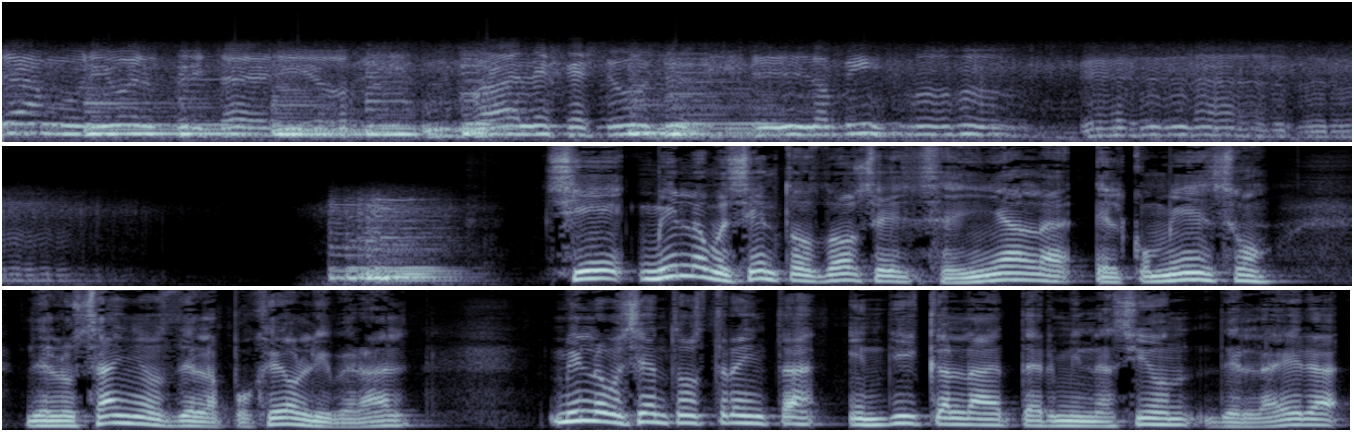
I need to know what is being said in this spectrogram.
ya murió el criterio. Vale Jesús lo mismo que el ladrón. Si 1912 señala el comienzo de los años del apogeo liberal, 1930 indica la terminación de la era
